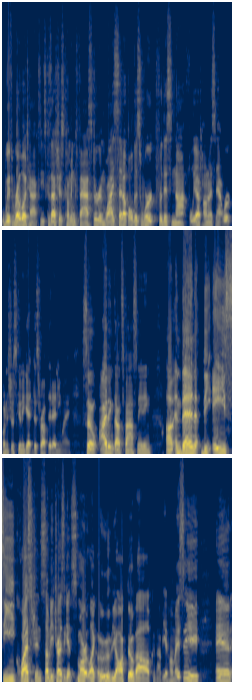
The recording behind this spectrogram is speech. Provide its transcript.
with robo taxis because that's just coming faster and why set up all this work for this not fully autonomous network when it's just going to get disrupted anyway so i think that's fascinating um, and then the ac question somebody tries to get smart like oh the octo valve could that be a home ac and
